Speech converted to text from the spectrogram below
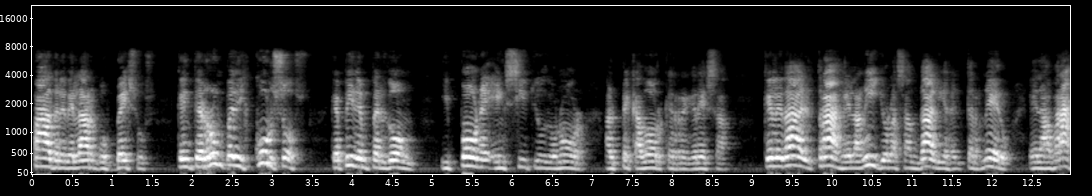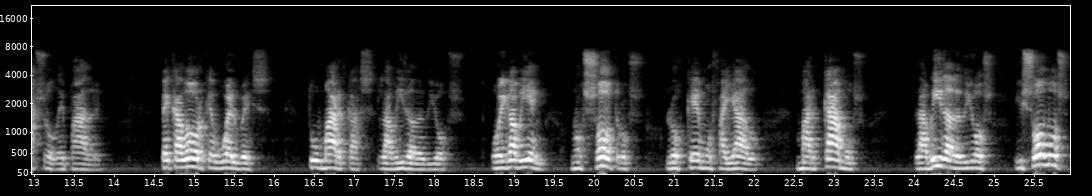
Padre de largos besos, que interrumpe discursos que piden perdón y pone en sitio de honor al pecador que regresa, que le da el traje, el anillo, las sandalias, el ternero, el abrazo de Padre. Pecador que vuelves, tú marcas la vida de Dios. Oiga bien, nosotros los que hemos fallado, marcamos la vida de Dios y somos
